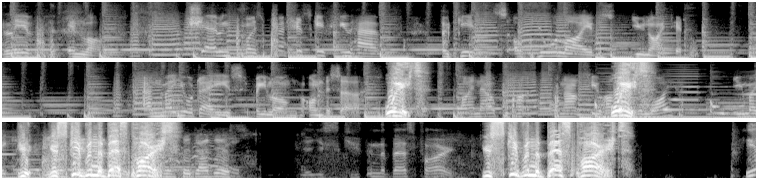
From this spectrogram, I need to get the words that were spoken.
And live in love, sharing the most precious gift you have, the gifts of your lives united. And may your days be long on this earth. Wait! I now pro- pronounce you Wait! husband and wife. You make You're, you're skipping the best part! That is. Yeah, you skipping the best part. You're skipping the best part! Yeah,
